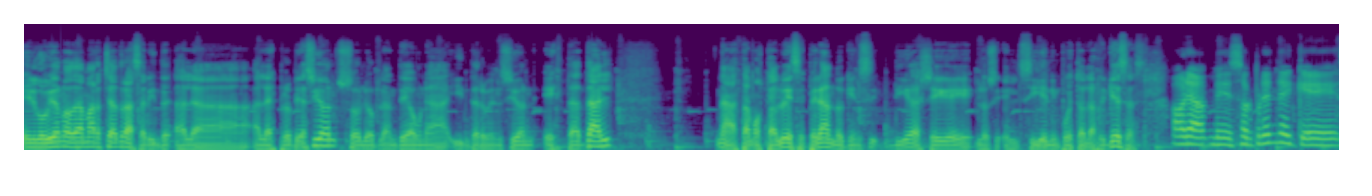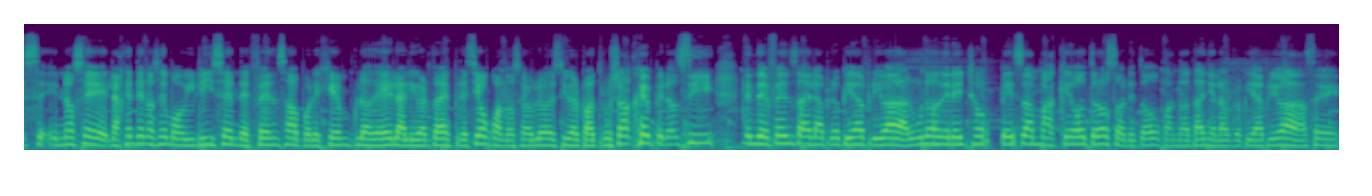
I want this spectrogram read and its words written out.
El gobierno da marcha atrás a la, a la- a la expropiación, solo plantea una intervención estatal. Nada, estamos tal vez esperando que en día llegue los- el sí el impuesto a las riquezas. Ahora, me sorprende que se- no se, la gente no se movilice en defensa, por ejemplo, de la libertad de expresión cuando se habló de ciberpatrullaje, pero sí en defensa de la propiedad privada. Algunos derechos pesan más que otros, sobre todo cuando atañe a la propiedad privada. Se ve.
